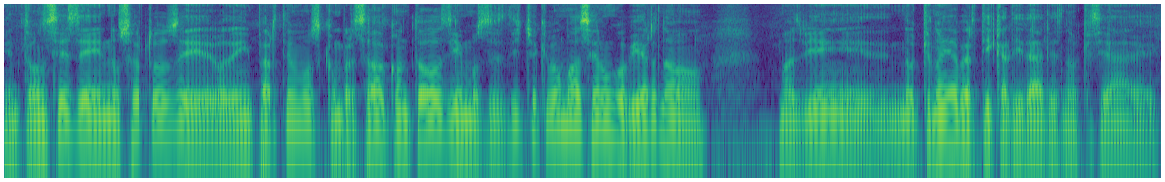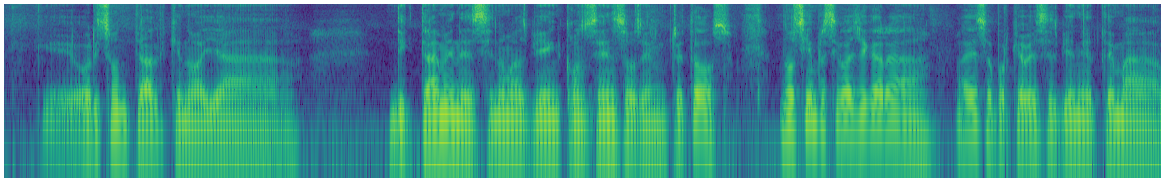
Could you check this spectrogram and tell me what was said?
Entonces, eh, nosotros, eh, o de mi parte, hemos conversado con todos y hemos dicho que vamos a hacer un gobierno más bien eh, que no haya verticalidades, ¿no? que sea horizontal, que no haya dictámenes, sino más bien consensos entre todos. No siempre se va a llegar a, a, eso, porque a veces viene el tema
